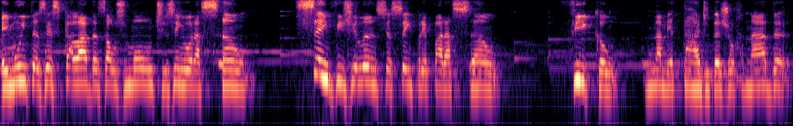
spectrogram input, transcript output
Em muitas escaladas aos montes em oração, sem vigilância, sem preparação, ficam na metade da jornada.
